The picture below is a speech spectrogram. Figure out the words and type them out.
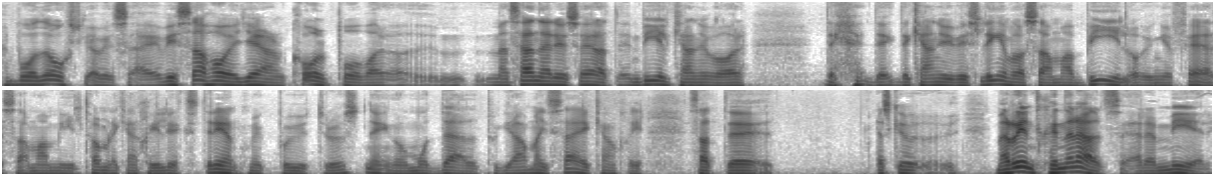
Både och ska jag vilja säga. Vissa har ju järnkoll på vad... Men sen är det ju så här att en bil kan ju vara... Det, det, det kan ju visserligen vara samma bil och ungefär samma miltal men det kan skilja extremt mycket på utrustning och modellprogram i sig kanske. Så att... Eh, jag skulle, men rent generellt så är det mer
